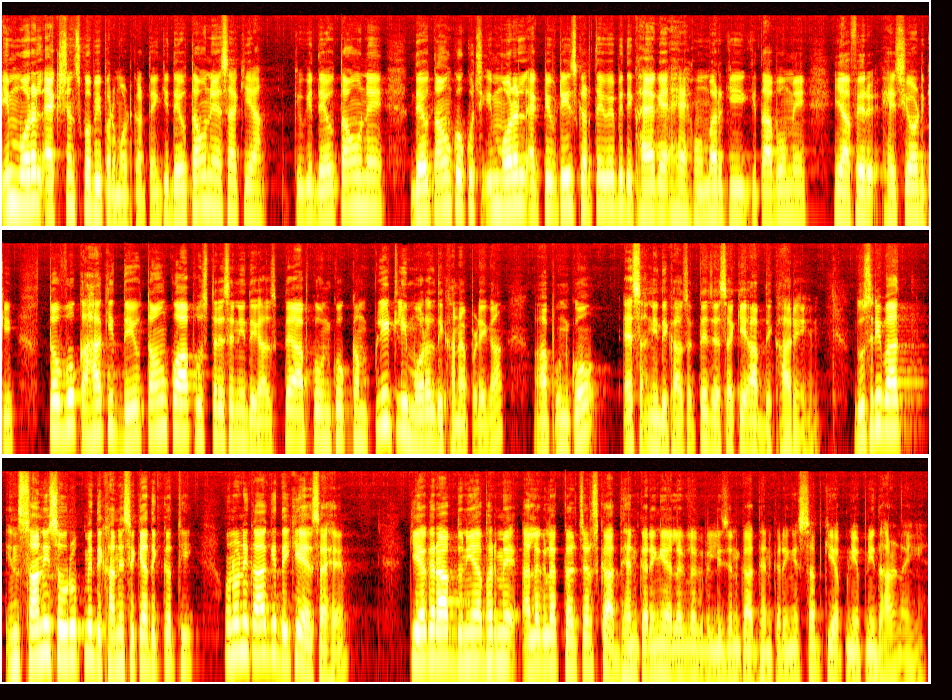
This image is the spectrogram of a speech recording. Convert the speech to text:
इमोरल एक्शंस को भी प्रमोट करते हैं कि देवताओं ने ऐसा किया, क्योंकि देवताओं ने, देवताओं को कुछ इमोरल एक्टिविटीज़ करते हुए भी दिखाया गया है होमर की किताबों में या फिर हेसियोड की। तो वो कहा कि देवताओं को आप उस तरह से नहीं दिखा सकते, आपको उनको कंप्लीटली मॉरल दिखाना पड़ेगा, आप उनको ऐसा नहीं दिखा सकते जैसा कि आप दिखा रहे हैं। दूसरी बात, इंसानी स्वरूप में दिखाने से क्या दिक्कत थी? उन्होंने कहा कि देखिए, ऐसा है कि अगर आप दुनिया भर में अलग अलग कल्चर्स का अध्ययन करेंगे अलग अलग रिलीजन का अध्ययन करेंगे, सबकी अपनी अपनी धारणाएँ हैं।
